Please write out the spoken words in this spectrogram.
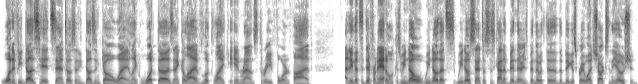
what if he does hit Santos and he doesn't go away? Like, what does Ankalaev look like in rounds three, four, and five? I think that's a different animal because we know we know that's we know Santos has kind of been there. He's been there with the the biggest great white sharks in the ocean,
